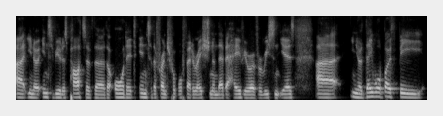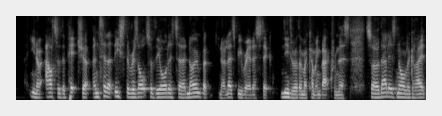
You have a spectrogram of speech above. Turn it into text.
uh, you know, interviewed as part of the the audit into the French Football Federation and their behaviour over recent years. you know, they will both be you know out of the picture until at least the results of the audit are known. But you know, let's be realistic; neither of them are coming back from this. So that is Noel Le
